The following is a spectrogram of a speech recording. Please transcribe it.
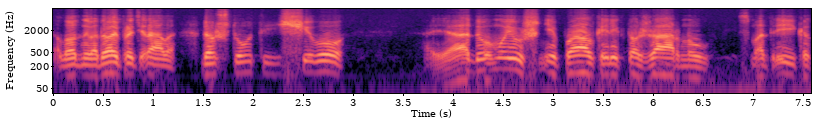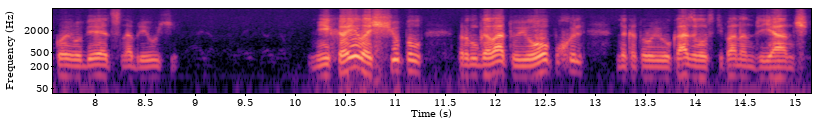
холодной водой протирала. «Да что ты, из чего?» «А я думаю, уж не палка или кто жарнул. Смотри, какой рубец на брюхе». Михаил ощупал продолговатую опухоль, на которую указывал Степан Андреянович.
